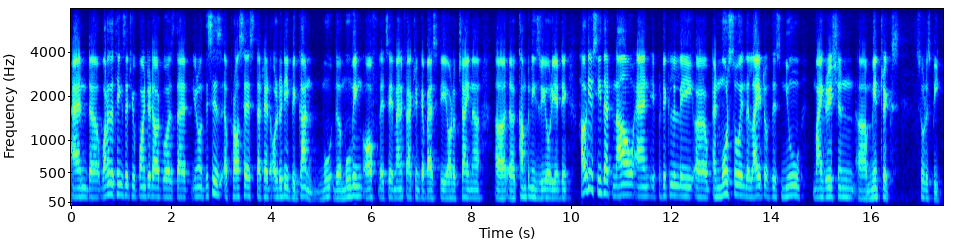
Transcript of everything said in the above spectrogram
And uh, one of the things that you pointed out was that, you know, this is a process that had already begun, mo the moving of, let's say, manufacturing capacity out of China, uh, uh, companies reorienting. How do you see that now, and particularly, and more so in the light of this new migration matrix, so to speak?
